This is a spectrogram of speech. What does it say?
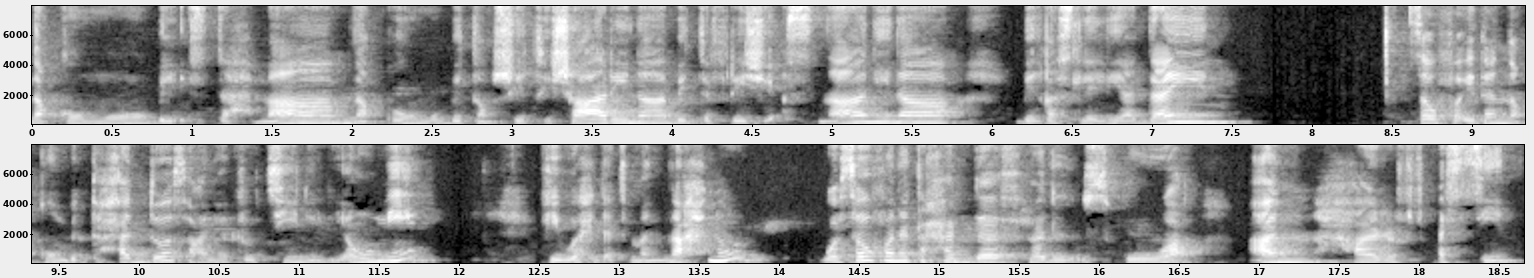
نقوم بالاستحمام نقوم بتمشيط شعرنا بتفريش أسناننا بغسل اليدين. سوف إذا نقوم بالتحدث عن الروتين اليومي في وحدة من نحن وسوف نتحدث هذا الأسبوع عن حرف السين.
